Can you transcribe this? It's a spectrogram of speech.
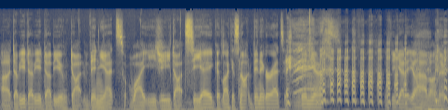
Uh, www.vignettesyeg.ca. Good luck. It's not vinaigrettes, it's vignettes. if you get it, you'll have on there.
